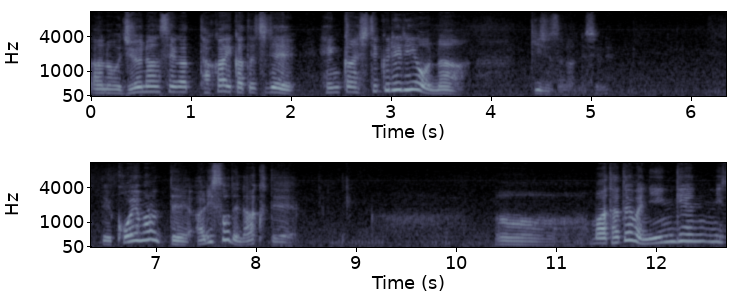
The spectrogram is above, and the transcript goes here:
あの柔軟性が高い形で変換してくれるような技術なんですよね。でこういうものってありそうでなくてうんまあ例えば人間に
